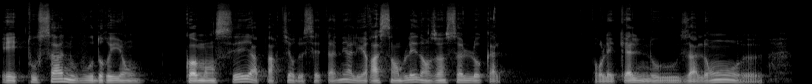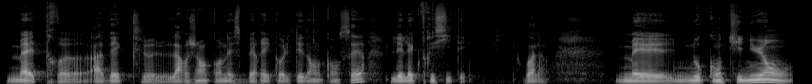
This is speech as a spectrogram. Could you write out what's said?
Et tout ça, nous voudrions commencer à partir de cette année à les rassembler dans un seul local, pour lesquels nous allons euh, mettre, euh, avec l'argent qu'on espère récolter dans le concert, l'électricité. Voilà. Mais nous continuons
